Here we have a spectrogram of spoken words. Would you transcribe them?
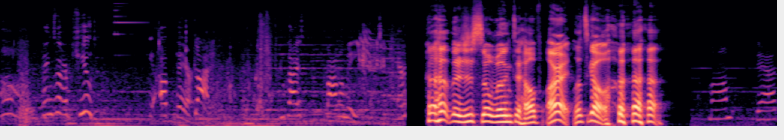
things that are cute. Yeah, up there. Got it. You guys, follow me. They're just so willing to help. All right, let's go. Mom, Dad,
